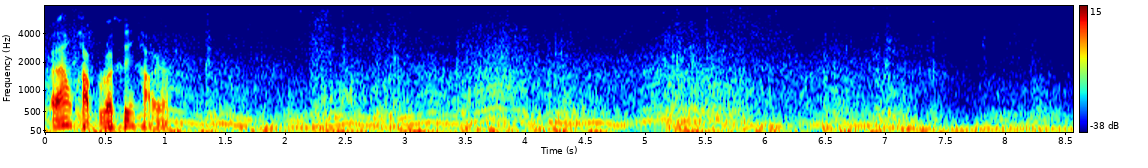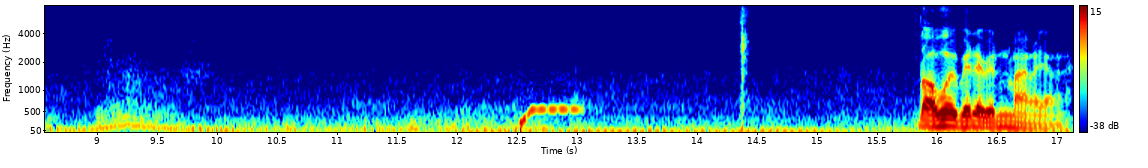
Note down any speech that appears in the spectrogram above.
แล้วต้องขับรถขึ้นเขาอยู่รอพวกเวทไอเวนมากันยังอะ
